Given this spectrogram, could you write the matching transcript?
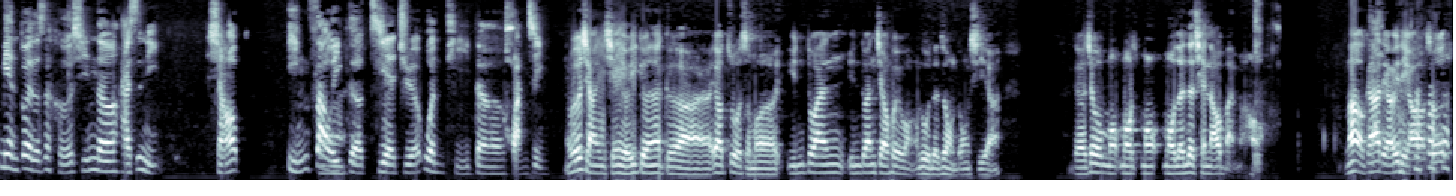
面对的是核心呢，还是你想要营造一个解决问题的环境？我就想以前有一个那个啊，要做什么云端云端教会网络的这种东西啊，对，就某某某某人的前老板嘛，哈。然后我跟他聊一聊，说。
